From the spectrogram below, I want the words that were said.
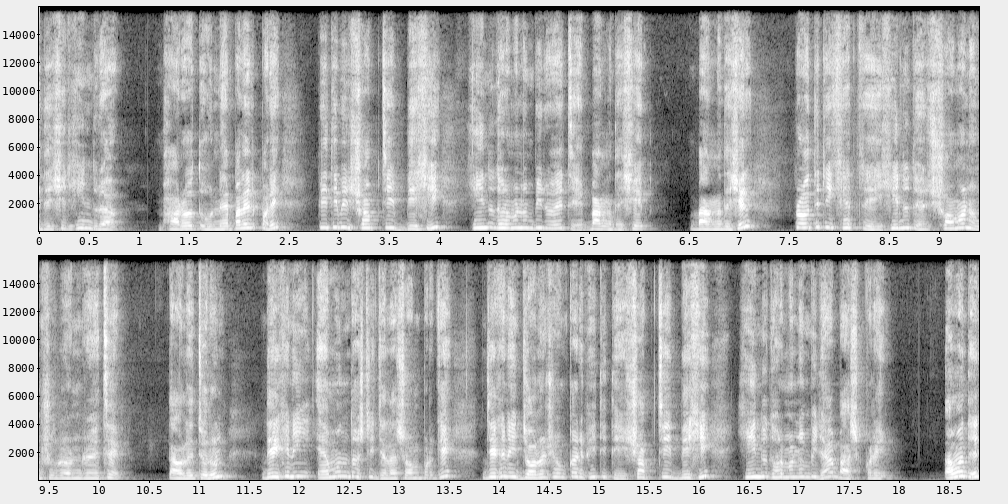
এদেশের হিন্দুরা। ভারত ও নেপালের পরে পৃথিবীর সবচেয়ে বেশি হিন্দু ধর্মাবলম্বী রয়েছে বাংলাদেশে। বাংলাদেশের প্রতিটি ক্ষেত্রে হিন্দুদের সমান অংশগ্রহণ রয়েছে। তাহলে চলুন দেখে এমন দশটি জেলা সম্পর্কে যেখানে জনসংখ্যার ভিত্তিতে সবচেয়ে বেশি হিন্দু ধর্মাবলম্বীরা বাস করে। আমাদের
